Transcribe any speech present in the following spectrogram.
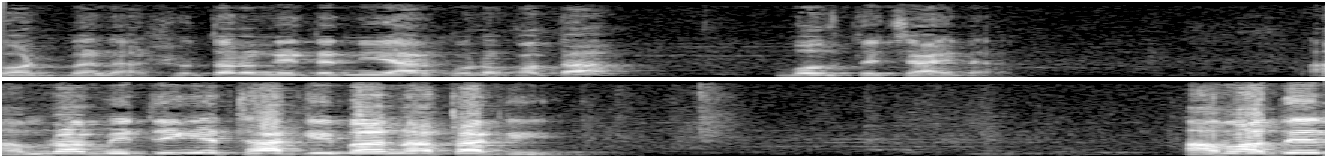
ঘটবে না। সুতরাং এটা নিয়ে আর কোনো কথা বলতে চাই না। আমরা মিটিংয়ে থাকি বা না থাকি, আমাদের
